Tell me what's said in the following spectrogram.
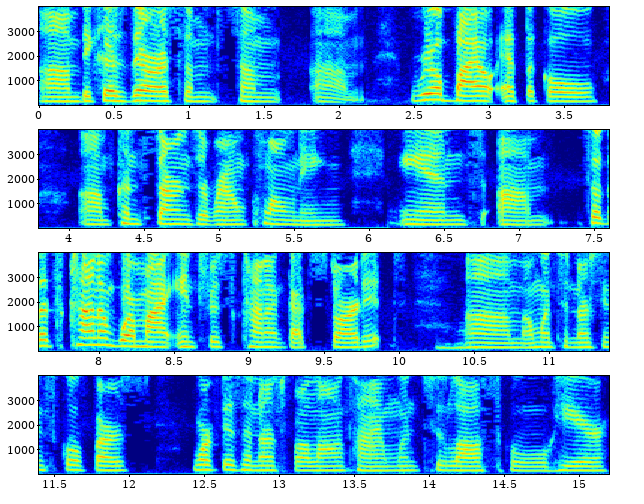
um, because there are some some um, real bioethical um, concerns around cloning, and um, so that's kind of where my interest kind of got started. Mm-hmm. I went to nursing school first worked as a nurse for a long time, went to law school here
